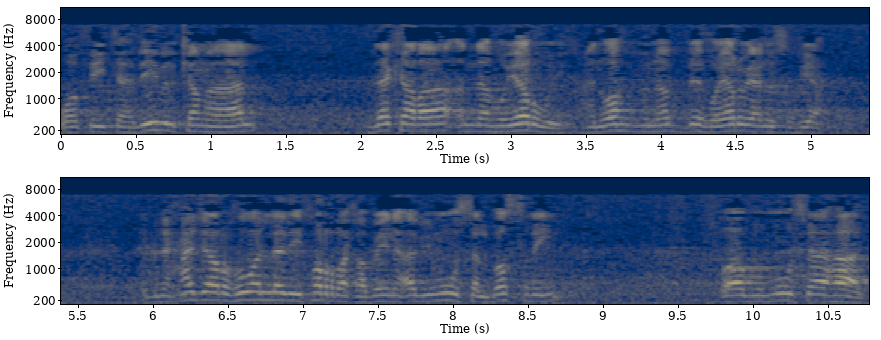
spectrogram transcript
وفي تهذيب الكمال ذكر أنه يروي عن وهب بن نبه ويروي عن سفيان. ابن حجر هو الذي فرق بين أبي موسى البصري وأبو موسى هذا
